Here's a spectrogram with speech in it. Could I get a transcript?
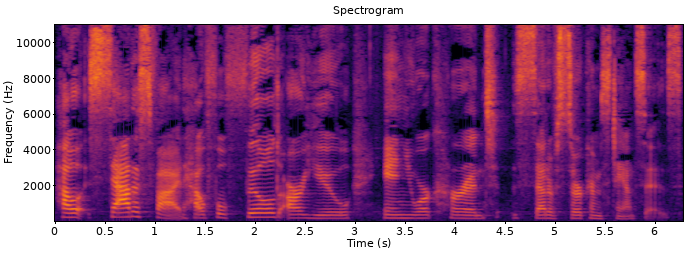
how satisfied, how fulfilled are you in your current set of circumstances.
